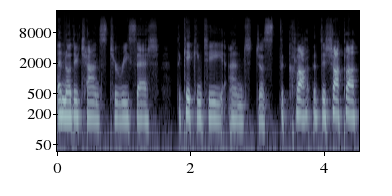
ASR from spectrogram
another chance to reset the kicking tee and just the clock, the shot clock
